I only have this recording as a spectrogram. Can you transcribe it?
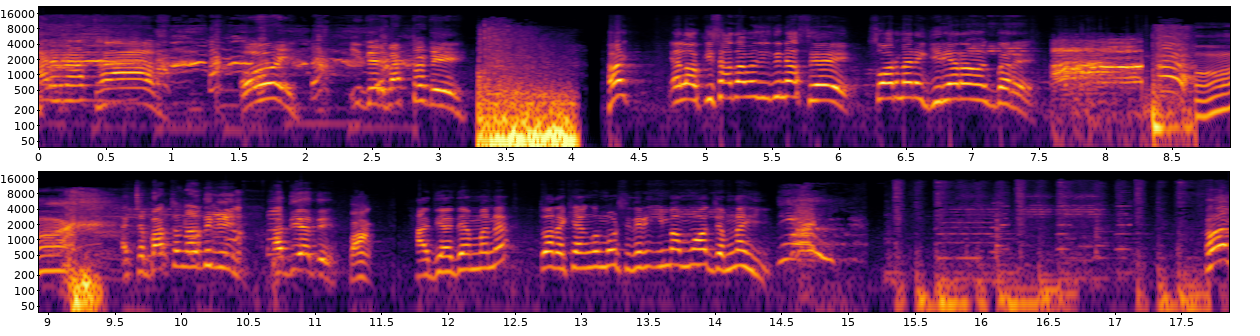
আরে না থাম। ওই ঈদের বার্তা দে। হাই এলাও কি সাদাবাজি দিন আছে? চোর মারে ঘিরে আর একবারে। আচ্ছা বার্তা না দিলি হাদিয়া দে। হাদিয়া দিয়াম মানে? তোরা কি আঙ্গুর মসজিদের ইমাম মুয়াজ্জম নাহি? হেই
